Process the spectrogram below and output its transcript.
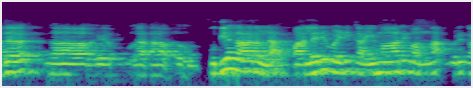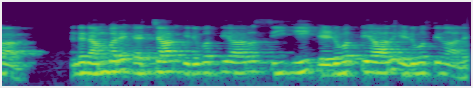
അത് പുതിയ കാറല്ല പലര് വഴി കൈമാറി വന്ന ഒരു കാർ. എന്റെ നമ്പർ എച്ച് ആർ ഇരുപത്തി ആറ് സിഇ എഴുപത്തി ആറ് എഴുപത്തിനാല്.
